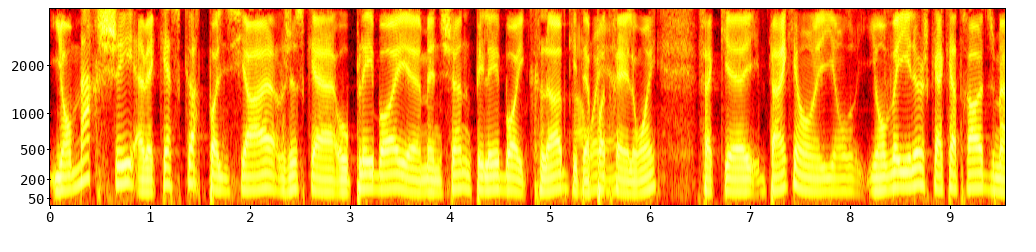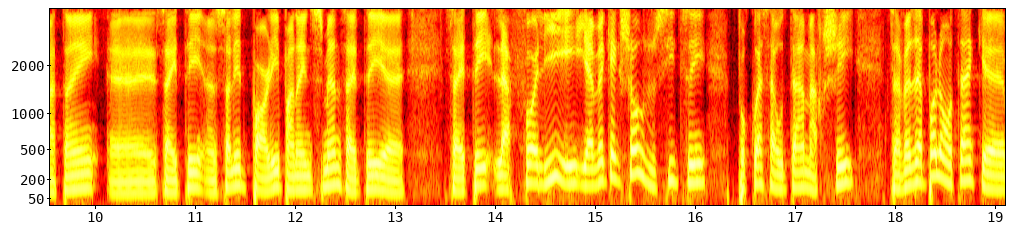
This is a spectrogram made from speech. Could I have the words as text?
ils ont marché avec escorte policière jusqu'au Playboy euh, Mansion, Playboy Club, qui Ah était ouais, pas hein? très loin. Fait que euh, il paraît qu'ils ont, ils ont, ils ont veillé là jusqu'à 4 heures du matin. Euh, ça a été un solide party pendant une semaine. Ça a été, euh, ça a été la folie. Et il y avait quelque chose aussi, tu sais, pourquoi ça a autant marché? Ça faisait pas longtemps que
